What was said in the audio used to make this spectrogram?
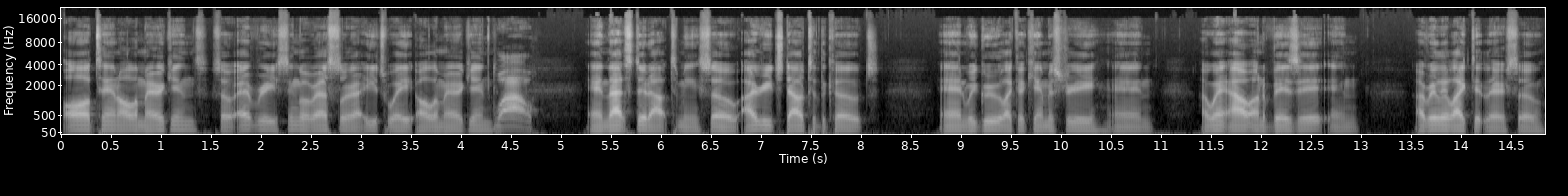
all ten All Americans. So every single wrestler at each weight All American, Wow. And that stood out to me. So I reached out to the coach, and we grew like a chemistry. And I went out on a visit, and I really liked it there. So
